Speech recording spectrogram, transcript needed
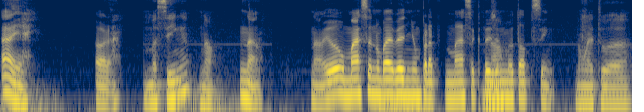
Ai ai. Ora. Massinha? Não. Não. Não, eu massa não vai haver nenhum prato de massa que esteja Não. no meu top 5. Não é a tua,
